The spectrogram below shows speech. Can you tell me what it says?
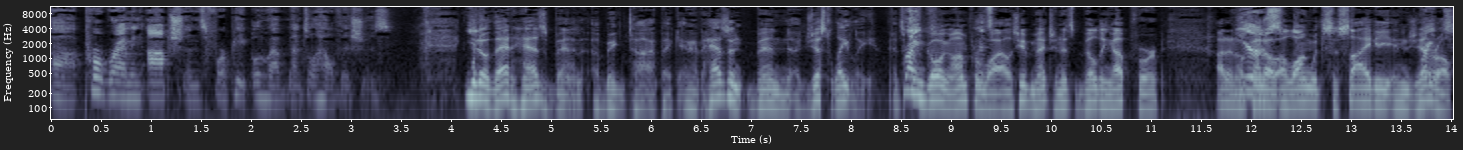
uh, programming options for people who have mental health issues. You know, that has been a big topic, and it hasn't been uh, just lately. It's been going on for a while. As you mentioned, it's building up for, I don't know, Years. kind of along with society in general.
